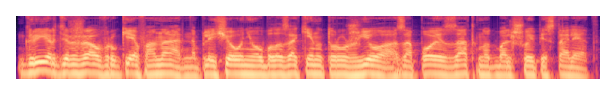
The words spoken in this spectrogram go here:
Грир держал в руке фонарь, на плечо у него было закинуто ружье, а за пояс заткнут большой пистолет.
